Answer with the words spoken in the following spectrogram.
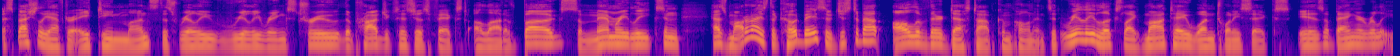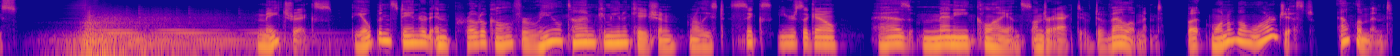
especially after 18 months, this really, really rings true. The project has just fixed a lot of bugs, some memory leaks, and has modernized the code base of just about all of their desktop components. It really looks like Mate 126 is a banger release. Matrix, the open standard and protocol for real time communication, released six years ago, has many clients under active development. But one of the largest, Element,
